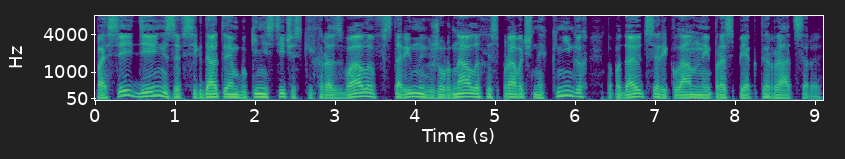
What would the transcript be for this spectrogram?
По сей день завсегдатаем букинистических развалов в старинных журналах и справочных книгах попадаются рекламные проспекты Рацера.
